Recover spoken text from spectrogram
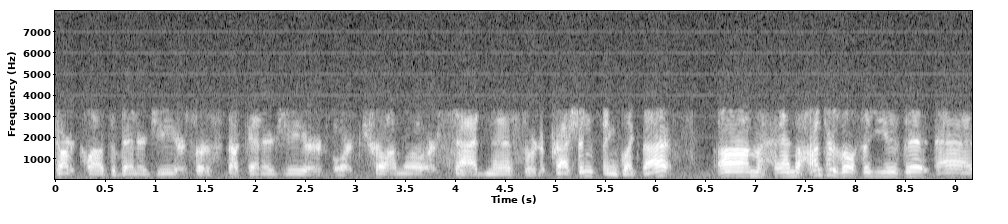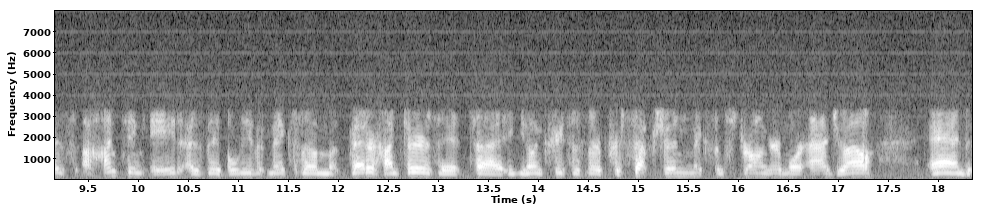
dark clouds of energy or sort of stuck energy or, or trauma or sadness or depression, things like that. Um, and the hunters also use it as a hunting aid, as they believe it makes them better hunters. It uh, you know increases their perception, makes them stronger, more agile, and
